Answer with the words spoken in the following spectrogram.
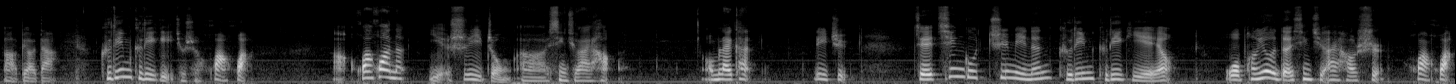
啊表达，KUDIM KURIGI 就是画画。啊，画画呢也是一种啊兴趣爱好。我们来看例句：제친구취미는그림그리기예요我朋友的兴趣爱好是画画。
